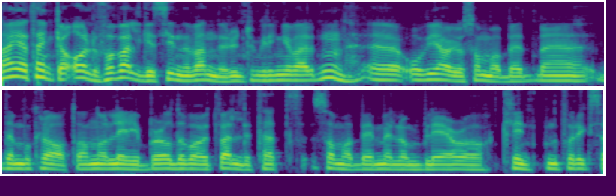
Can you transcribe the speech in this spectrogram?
Nei, jeg tenker alle får velge sine venner rundt omkring i verden. Eh, Og vi har jo samarbeid med demokratene og Labour, og det var jo et veldig tett samarbeid mellom Blair og Clinton f.eks.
